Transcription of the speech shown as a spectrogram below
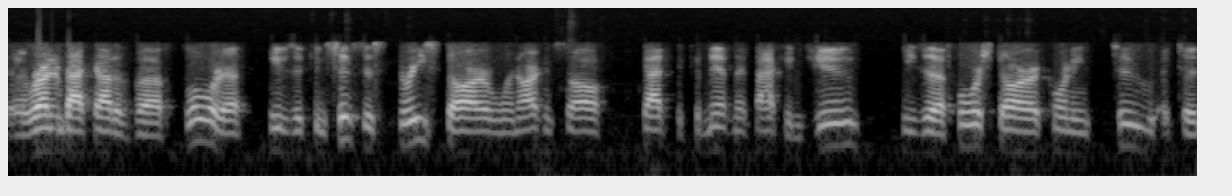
a running back out of uh, Florida. He was a consensus three star when Arkansas got the commitment back in June. He's a four-star according to to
